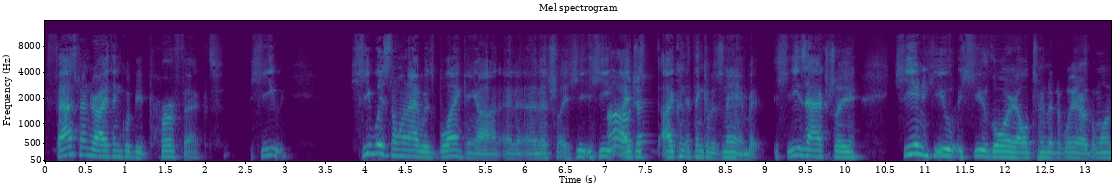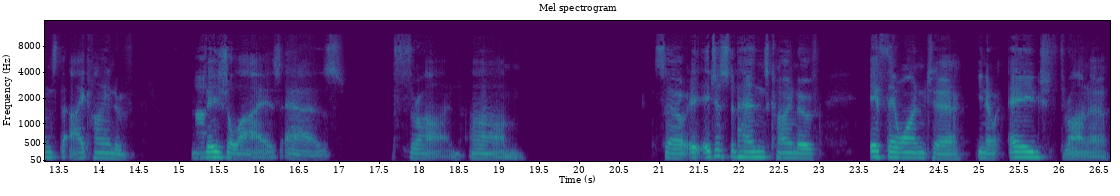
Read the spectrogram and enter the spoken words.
Fassbender, I think, would be perfect. He he was the one I was blanking on and initially. He he oh, okay. I just I couldn't think of his name, but he's actually he and Hugh Hugh Laurie alternatively are the ones that I kind of uh, visualize as Thrawn. Um so it, it just depends kind of if they want to, you know, age Thrawn a,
